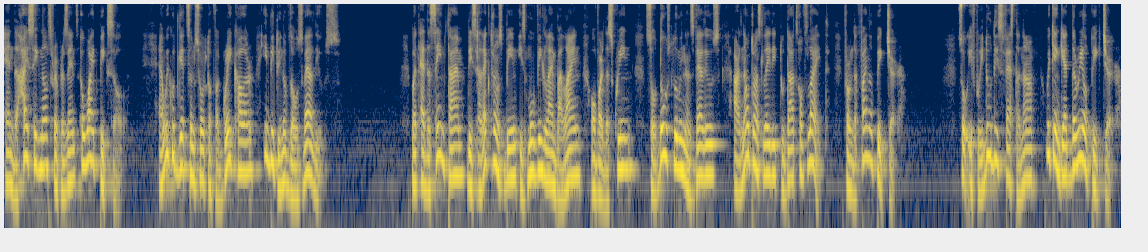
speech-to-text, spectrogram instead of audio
and the high signals represents a white pixel and we could get some sort of a gray color in between of those values. But at the same time, this electron's beam is moving line by line over the screen, so those luminance values are now translated to dots of light from the final picture. So if we do this fast enough, we can get the real picture.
